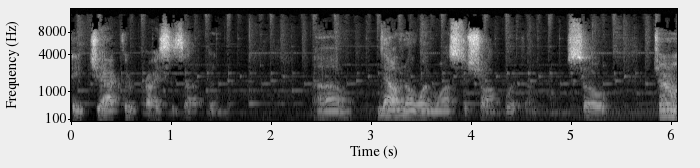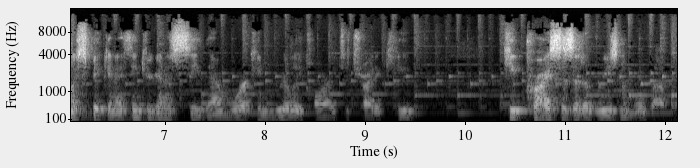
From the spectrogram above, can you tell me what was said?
they jack their prices up and um, now no one wants to shop with them. So generally speaking, I think you're going to see them working really hard to try to keep keep prices at a reasonable level.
